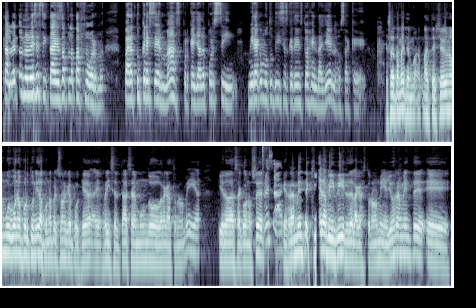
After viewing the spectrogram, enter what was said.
Tal vez tú no necesitas esa plataforma para tú crecer más, porque ya de por sí, mira como tú dices que tienes tu agenda llena, o sea que... Exactamente, Masterchef es una muy buena oportunidad para una persona que pues, quiera reinsertarse al mundo de la gastronomía, quiera darse a conocer, que realmente quiera vivir de la gastronomía. Yo realmente, eh,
